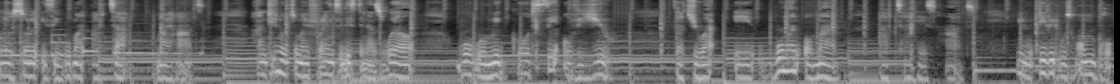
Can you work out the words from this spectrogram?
Oyosore is a woman after my heart. And you know, to my friends listening as well, what will make God say of you that you are a woman or man after his heart? You know, David was humble.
